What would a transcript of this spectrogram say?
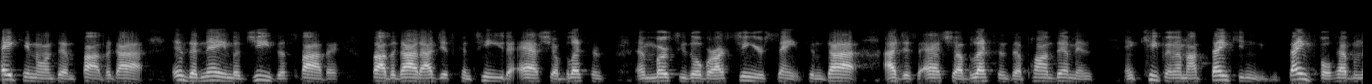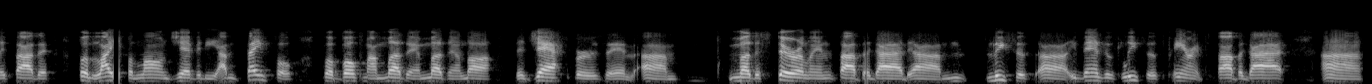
taken on them, Father God, in the name of Jesus, Father. Father God, I just continue to ask your blessings and mercies over our senior saints. And God, I just ask your blessings upon them and, and keeping them. I'm thanking, thankful, Heavenly Father, for life and longevity. I'm thankful for both my mother and mother in law, the Jaspers and um, Mother Sterling, Father God, um, Lisa's, uh, Evangelist Lisa's parents, Father God, uh,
